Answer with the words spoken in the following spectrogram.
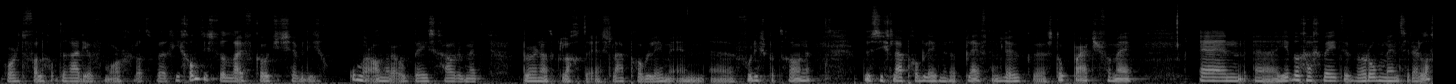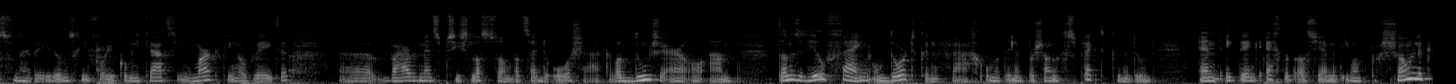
Ik hoorde toevallig op de radio vanmorgen dat we gigantisch veel life coaches hebben die zich onder andere ook bezighouden met burn-out klachten en slaapproblemen en uh, voedingspatronen. Dus die slaapproblemen, dat blijft een leuk uh, stokpaardje van mij. En je wil graag weten waarom mensen daar last van hebben. Je wil misschien voor je communicatie en je marketing ook weten waar hebben mensen precies last van? Wat zijn de oorzaken? Wat doen ze er al aan? Dan is het heel fijn om door te kunnen vragen, om dat in een persoonlijk gesprek te kunnen doen. En ik denk echt dat als jij met iemand persoonlijk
